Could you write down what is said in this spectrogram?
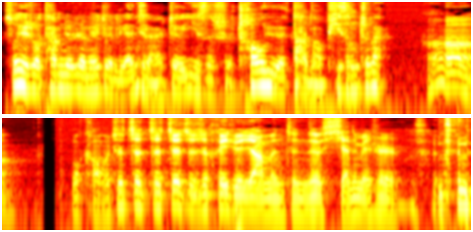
所以说，他们就认为这连起来，这个意思是超越大脑皮层之外啊！我靠，这这这这只是黑学家们真的闲的没事儿，真的。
